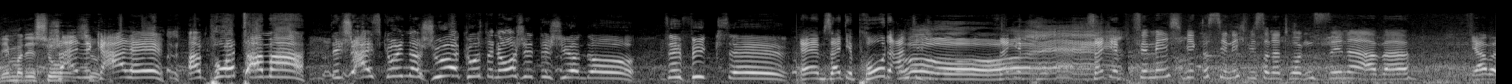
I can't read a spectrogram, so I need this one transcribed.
Nehmen wir das schon. Scheißegal, ey! Ein Porthammer! Den scheiß grünen Schuh kannst du den Anschnitt schirm da! Sie fix, ey! Ähm, seid ihr pro oder anti? Oh. Seid, ihr, seid ihr. Für mich wirkt das hier nicht wie so eine Drogenszene, aber Ja, aber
